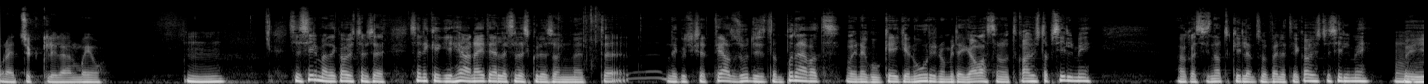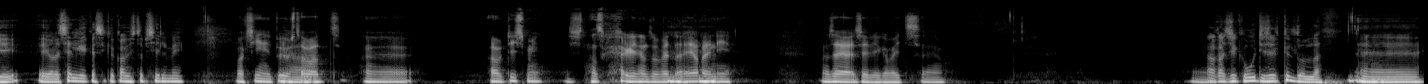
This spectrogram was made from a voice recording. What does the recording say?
unetsüklile on mõju mm. -hmm. see silmade kahjustamise, see on ikkagi hea näide jälle sellest, kuidas on, et äh, nagu siuksed teadusuudised on põnevad või nagu keegi on uurinud midagi, avastanud, kahjustab silmi. Aga siis natuke hiljem tuleb välja, et ei kahjusta silmi mm -hmm. või ei, ei ole selge, kas ikka kahjustab silmi. vaktsiinid põhjustavad ja... äh, autismi, siis natuke aega hiljem tuleb välja, ei ole nii. no see, see oli ka veits äh, aga sihuke uudis võib küll tulla mm, -hmm.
